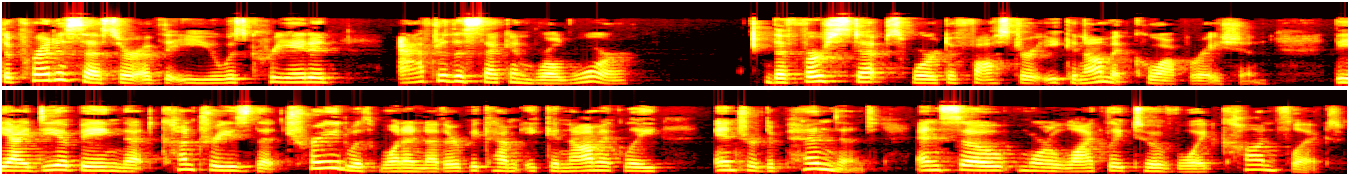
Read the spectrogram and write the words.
The predecessor of the EU was created after the Second World War. The first steps were to foster economic cooperation, the idea being that countries that trade with one another become economically interdependent and so more likely to avoid conflict.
